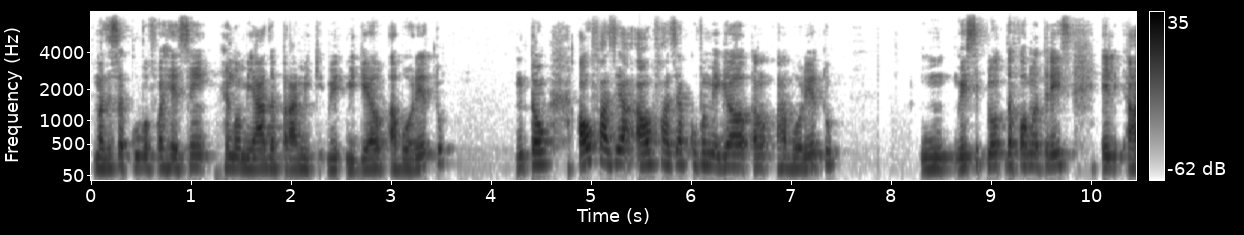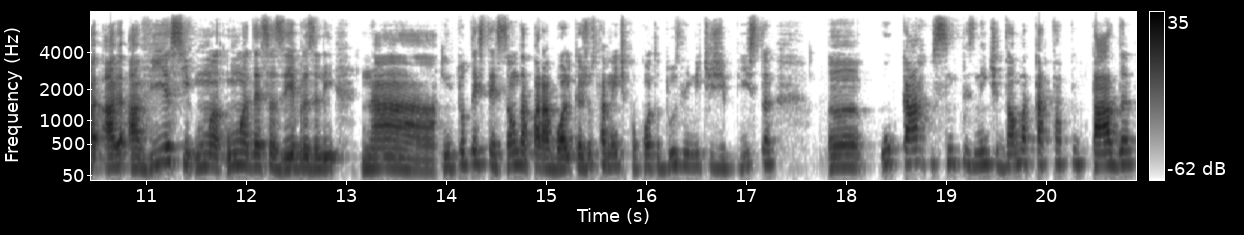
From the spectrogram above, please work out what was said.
mas essa curva foi recém renomeada para Miguel Arboreto. Então, ao fazer, ao fazer a curva Miguel Arboreto, um, esse piloto da Fórmula 3, havia-se uma, uma dessas zebras ali na, em toda a extensão da parabólica, justamente por conta dos limites de pista. Uh, o carro simplesmente dá uma catapultada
